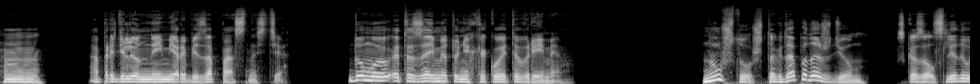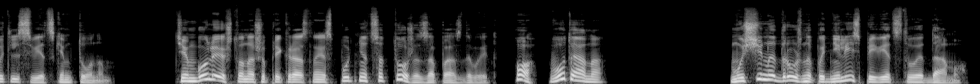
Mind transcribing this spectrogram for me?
хм, определенные меры безопасности. Думаю, это займет у них какое-то время». «Ну что ж, тогда подождем», — сказал следователь светским тоном. «Тем более, что наша прекрасная спутница тоже запаздывает. О, вот и она». Мужчины дружно поднялись, приветствуя даму.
